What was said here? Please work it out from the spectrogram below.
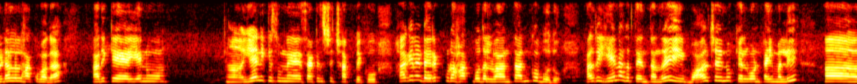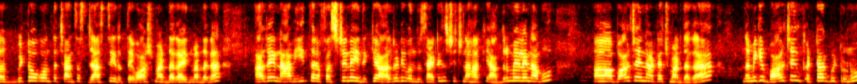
ಮಿಡಲಲ್ಲಿ ಹಾಕುವಾಗ ಅದಕ್ಕೆ ಏನು ಏನಕ್ಕೆ ಸುಮ್ಮನೆ ಸ್ಯಾಟಿನ್ ಸ್ಟಿಚ್ ಹಾಕಬೇಕು? ಹಾಗೆಯೇ ಡೈರೆಕ್ಟ್ ಕೂಡ ಹಾಕ್ಬೋದಲ್ವಾ ಅಂತ ಅನ್ಕೋಬೋದು. ಆದರೆ ಏನಾಗುತ್ತೆ ಅಂತಂದರೆ ಈ ಬಾಲ್ ಚೈನು ಕೆಲವೊಂದು ಟೈಮಲ್ಲಿ ಬಿಟ್ಟು ಹೋಗುವಂಥ ಚಾನ್ಸಸ್ ಜಾಸ್ತಿ ಇರುತ್ತೆ ವಾಶ್ ಮಾಡಿದಾಗ, ಇದು ಮಾಡಿದಾಗ. ಆದರೆ ನಾವು ಈ ಥರ ಫಸ್ಟೇ ಇದಕ್ಕೆ ಆಲ್ರೆಡಿ ಒಂದು ಸ್ಯಾಟಿನ್ ಸ್ಟಿಚ್ನ ಹಾಕಿ ಅದ್ರ ಮೇಲೆ ನಾವು ಬಾಲ್ ಚೈನ್ ಅಟ್ಯಾಚ್ ಮಾಡಿದಾಗ ನಮಗೆ ಬಾಲ್ ಚೈನ್ ಕಟ್ಟಾಗಿಬಿಟ್ರು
